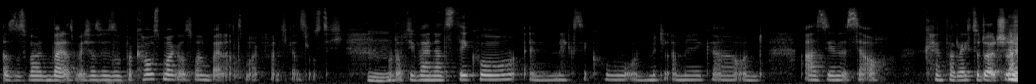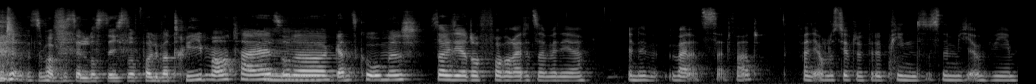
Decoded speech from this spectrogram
also es war ein Weihnachtsmarkt, das wäre so ein Verkaufsmarkt, aber es war ein Weihnachtsmarkt, fand ich ganz lustig. Mhm. Und auch die Weihnachtsdeko in Mexiko und Mittelamerika und Asien ist ja auch kein Vergleich zu Deutschland. das ist immer ein bisschen lustig, so voll übertrieben auch teils mm. oder ganz komisch. Solltet ihr darauf vorbereitet sein, wenn ihr in der Weihnachtszeit fahrt. Fand ich auch lustig auf den Philippinen. Das ist nämlich irgendwie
